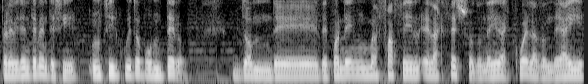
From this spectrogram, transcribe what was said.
pero evidentemente si un circuito puntero donde te ponen más fácil el acceso, donde hay una escuela, donde hay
